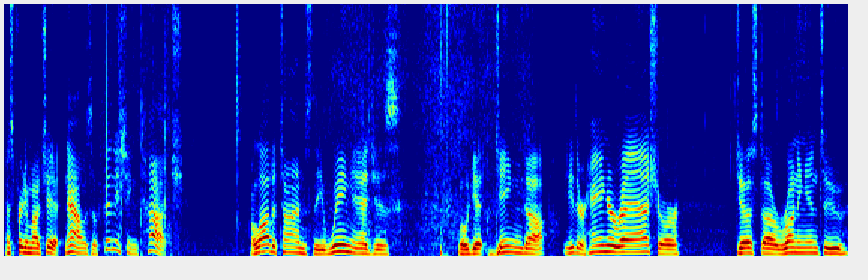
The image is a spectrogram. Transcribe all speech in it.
that's pretty much it. Now, as a finishing touch, a lot of times the wing edges will get dinged up, either hanger rash or just uh, running into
